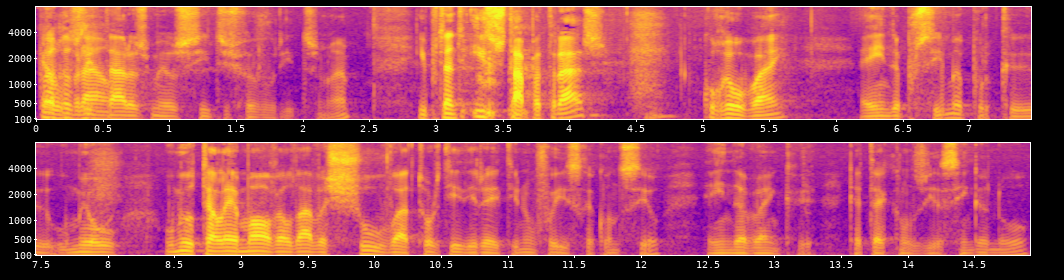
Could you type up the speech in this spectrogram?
Para revisitar os meus sítios favoritos, não é? E portanto, isso está para trás, correu bem, ainda por cima, porque o meu, o meu telemóvel dava chuva à torta e à direita e não foi isso que aconteceu. Ainda bem que, que a tecnologia se enganou.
